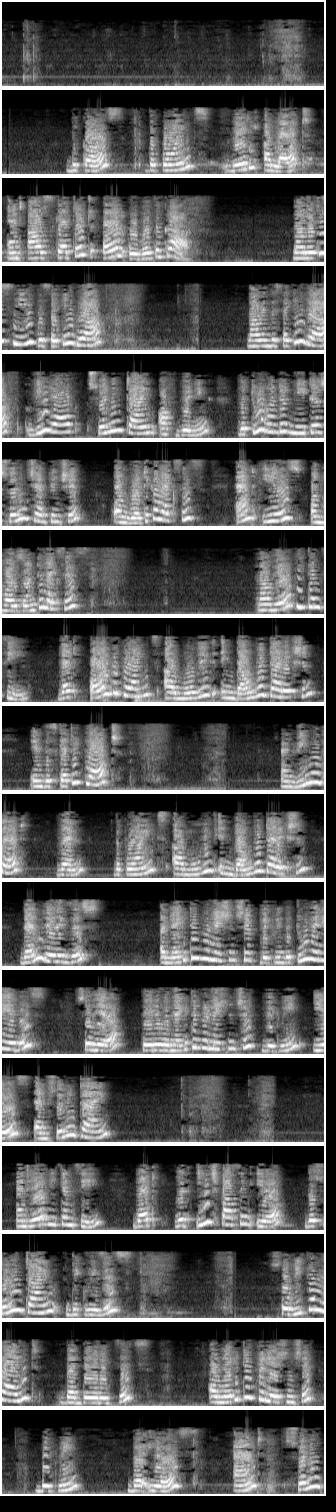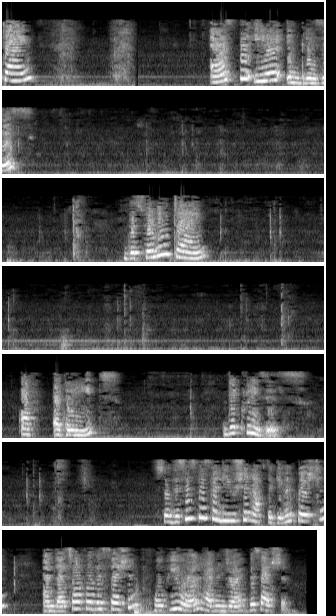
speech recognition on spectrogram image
because the points vary a lot and are scattered all over the graph. Now let us see the second graph. Now in the second graph, we have swimming time of winning the 200 meter swimming championship on vertical axis and years on horizontal axis. Now here we can see that all the points are moving in downward direction in the scatter plot. And we know that when the points are moving in downward direction then there exists a negative relationship between the two variables. So here there is a negative relationship between years and swimming time. And here we can see that with each passing year the swimming time decreases. So we can write that there exists a negative relationship between the years and swimming time as the year increases the swimming time of athletes decreases. So this is the solution of the given question and that's all for this session. Hope you all have enjoyed the session.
